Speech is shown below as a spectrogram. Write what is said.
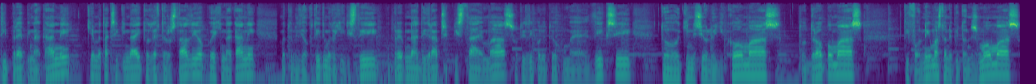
τι πρέπει να κάνει και μετά ξεκινάει το δεύτερο στάδιο που έχει να κάνει με τον ιδιοκτήτη, με τον χειριστή που πρέπει να αντιγράψει πιστά εμάς, οτιδήποτε του έχουμε δείξει, το κινησιολογικό μας, τον τρόπο μας, τη φωνή μας, τον επιτονισμό μας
